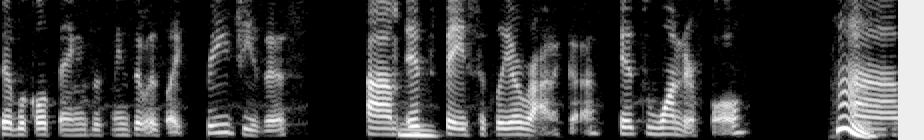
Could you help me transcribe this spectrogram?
biblical things. This means it was like pre-Jesus. Um, It's basically erotica. It's wonderful. Hmm. Um,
